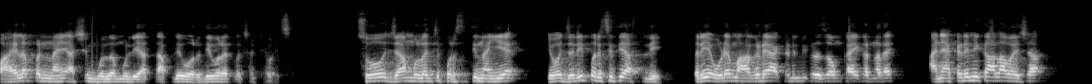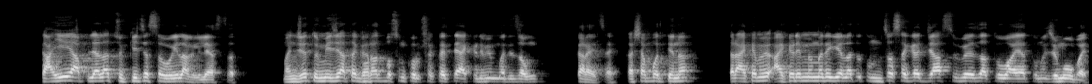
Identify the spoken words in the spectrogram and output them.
पाहायला पण नाही अशी मुलं मुली आता आपल्या वर्दीवर आहेत लक्षात ठेवायचं. सो ज्या मुलांची परिस्थिती नाहीये किंवा जरी परिस्थिती असली तरी एवढ्या महागड्या अकॅडमीकडे जाऊन काय करणार आहे? आणि अकॅडमी का लावायच्या? काही आपल्याला चुकीच्या सवयी लागलेल्या असतात. म्हणजे तुम्ही जे आता घरात बसून करू शकता ते अकॅडमीमध्ये जाऊन करायचं आहे कशा पद्धतीनं? तर अकॅडमी अकॅडमीमध्ये गेला तर तुमचा सगळ्यात जास्त वेळ जातो वाया तो म्हणजे मोबाईल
